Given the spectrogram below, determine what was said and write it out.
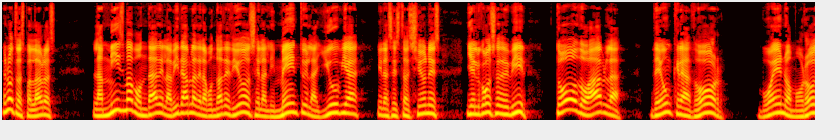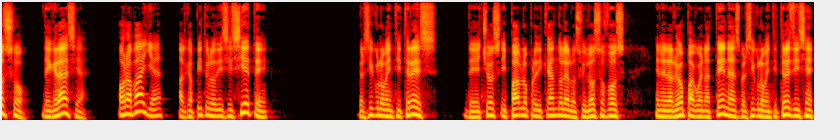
En otras palabras, la misma bondad de la vida habla de la bondad de Dios, el alimento y la lluvia y las estaciones y el gozo de vivir. Todo habla de un creador bueno, amoroso, de gracia. Ahora vaya al capítulo 17, versículo 23 de Hechos, y Pablo predicándole a los filósofos en el Areópago en Atenas, versículo 23, dice,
